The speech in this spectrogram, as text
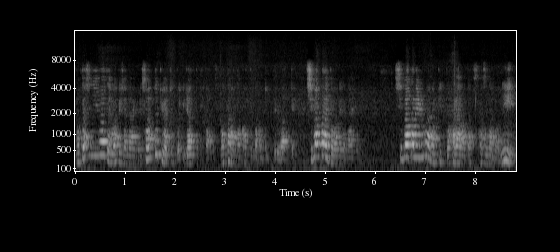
私に言われたわけじゃないのにその時はちょっとイラッときたんです。またあんな勝手なこと言ってるわって。しばかれたわけじゃないのに。しばかれる方がきっと腹が立つはずなのに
